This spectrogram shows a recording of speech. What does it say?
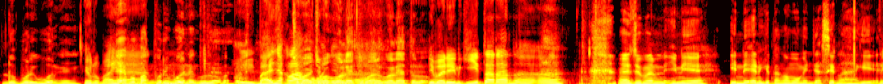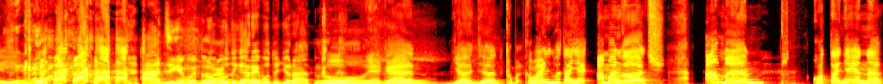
Dua puluh ribuan kayaknya. Ya lumayan. Eh empat puluh ribuan ya gue lupa. Ih, banyak lah. Coba coba gue lihat coba gue lihat dulu. Dibandingin kita kan. Nah cuman ini ya, in the end kita ngomongin Justin lagi ya. Iya. Anjing emang itu. Dua puluh tiga ribu tujuh ratus. Tuh ya kan. Jalan-jalan. Kema- kemarin gue tanya, aman coach? Aman. Kotanya enak.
